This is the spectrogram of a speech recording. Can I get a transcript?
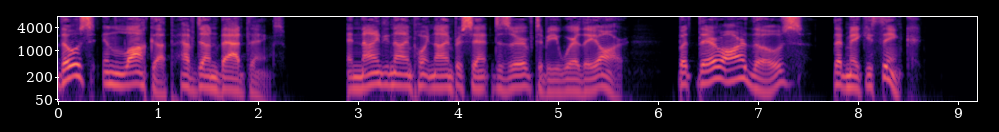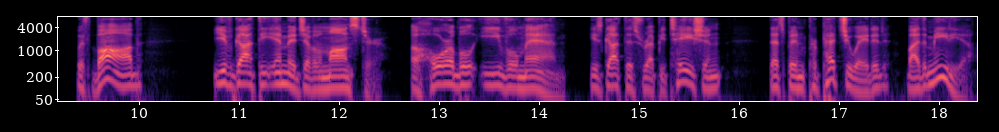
Those in lockup have done bad things, and 99.9% deserve to be where they are. But there are those that make you think. With Bob, you've got the image of a monster, a horrible, evil man. He's got this reputation that's been perpetuated by the media.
